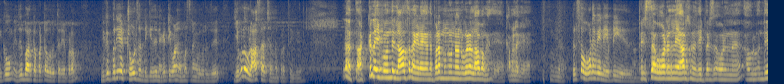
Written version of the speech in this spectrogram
மிகவும் எதிர்பார்க்கப்பட்ட ஒரு திரைப்படம். மிகப்பெரிய ட்ரோல் சந்திக்குது நெகட்டிவான விமர்சனங்கள் வருது. எவ்வளவு லாஸ் ஆச்சு அந்த படத்துக்கு? இல்லை தக்கலை இப்போ வந்து லாஸெல்லாம் கிடையாது. அந்த படம் முந்நூறு நானூறு கூட லாபங்க அது கமலுக்கு. பெருசா ஓடவே இல்லை எப்படி? பெருசாக ஓடல யார் சொன்னது? பெருசாக ஓடலன்னு அவர் வந்து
